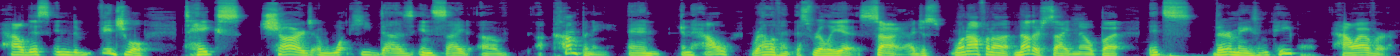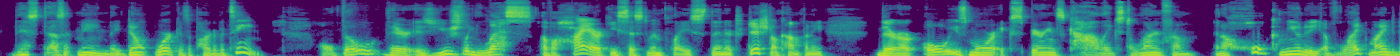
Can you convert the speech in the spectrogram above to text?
how this individual takes charge of what he does inside of a company and and how relevant this really is. Sorry, I just went off on another side note, but it's they're amazing people. However, this doesn't mean they don't work as a part of a team. Although there is usually less of a hierarchy system in place than a traditional company, there are always more experienced colleagues to learn from and a whole community of like minded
